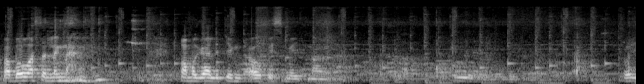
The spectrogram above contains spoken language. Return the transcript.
babawasan lang namin. Pamagalit yung office mate namin. Uy.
